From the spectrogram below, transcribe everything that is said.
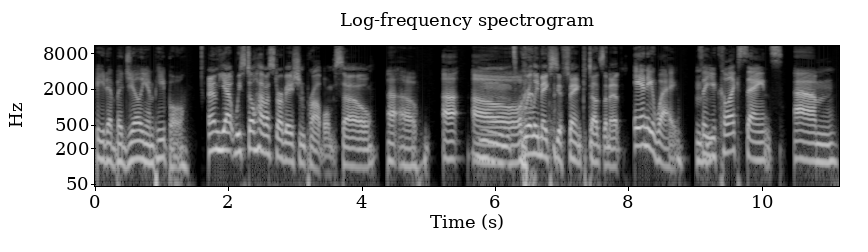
feed a bajillion people. And yet we still have a starvation problem. So Uh oh. Uh oh. hmm, really makes you think, doesn't it? Anyway, so Mhm. you collect saints. Um,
